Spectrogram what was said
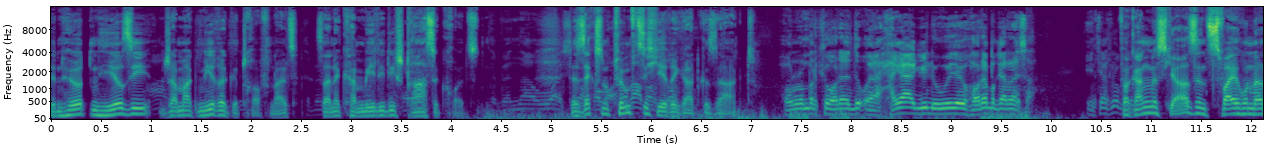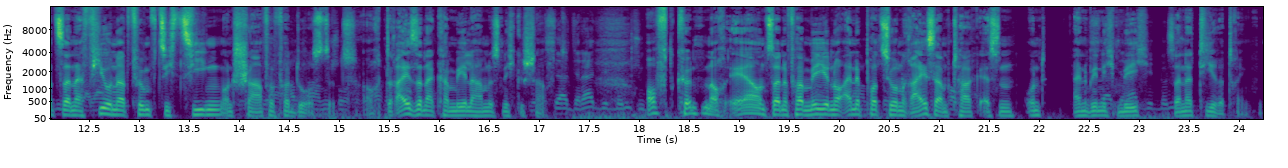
den Hirten Hirsi Jamak Mire getroffen, als seine Kamele die Straße kreuzten. Der 56-Jährige hat gesagt, Vergangenes Jahr sind 200 seiner 450 Ziegen und Schafe verdurstet. Auch drei seiner Kamele haben es nicht geschafft. Oft könnten auch er und seine Familie nur eine Portion Reis am Tag essen und ein wenig Milch seiner Tiere trinken.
